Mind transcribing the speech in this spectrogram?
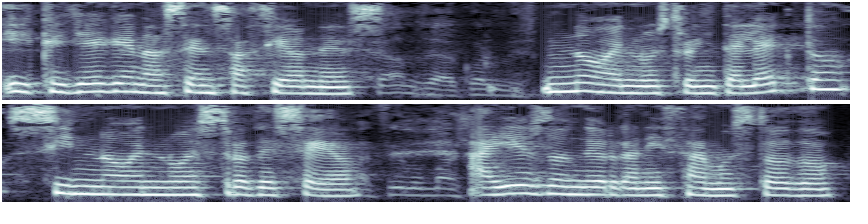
y que lleguen a sensaciones, no en nuestro intelecto, sino en nuestro deseo. Ahí es donde organizamos todo.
